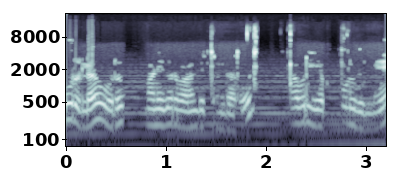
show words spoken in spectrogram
ஊரில் ஒரு மனிதர் வாழ்ந்துட்டு இருந்தார். அவர் எப்பொழுதுமே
